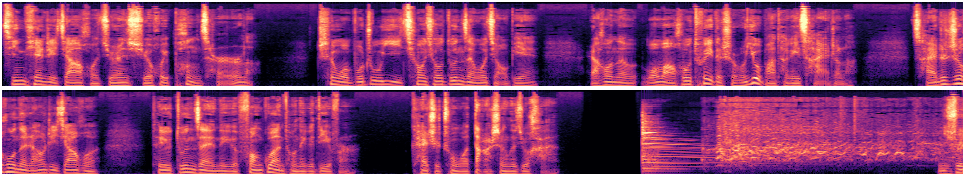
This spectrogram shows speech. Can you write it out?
今天这家伙居然学会碰瓷儿了，趁我不注意，悄悄蹲在我脚边，然后呢，我往后退的时候又把他给踩着了。踩着之后呢，然后这家伙。他又蹲在那个放罐头那个地方，开始冲我大声的就喊：“ 你说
